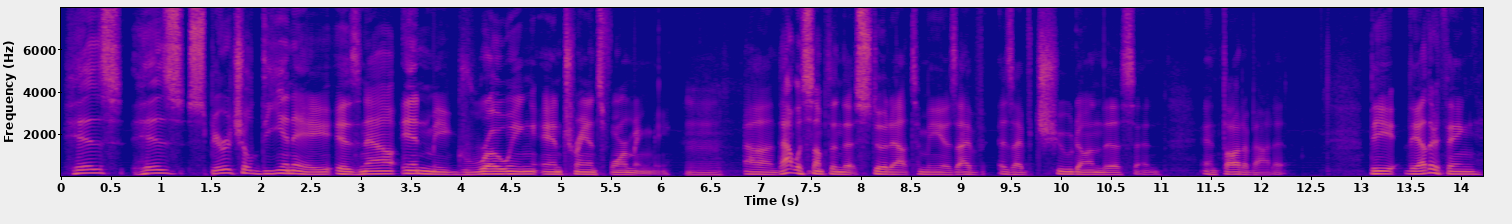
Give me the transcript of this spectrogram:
his his spiritual DNA is now in me, growing and transforming me. Uh, that was something that stood out to me as I've as I've chewed on this and and thought about it. The the other thing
